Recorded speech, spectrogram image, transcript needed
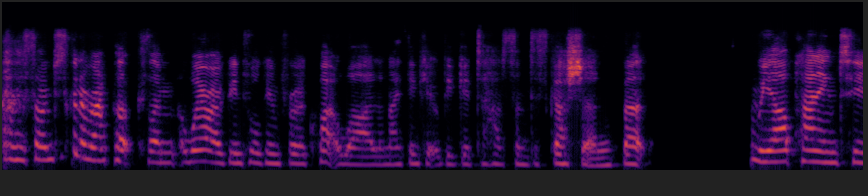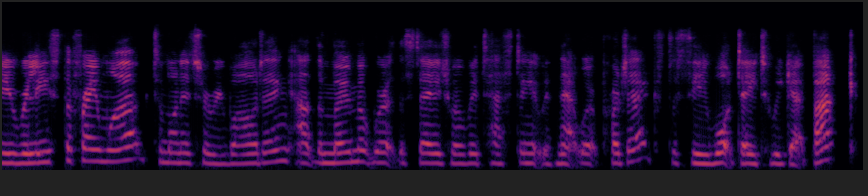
So I'm just going to wrap up because I'm aware I've been talking for quite a while and I think it would be good to have some discussion. But we are planning to release the framework to monitor rewilding. At the moment, we're at the stage where we're testing it with network projects to see what data we get back.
